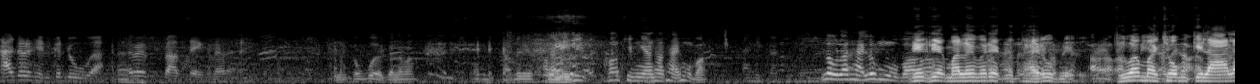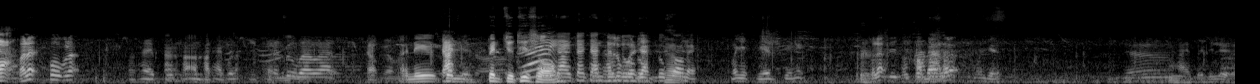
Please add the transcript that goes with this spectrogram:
ถ่ายจนเห็นกระดูกอะถ้าไม่ปราบแสงนั้นมันก็เวิร์กกันแล้วมั้งวันนี้ห้องทีมงานเขาถ่ายรูปเหรอลูกเราถ่ายรูปหมู่บอลเรียกเรียกมาเลยมาเรียกมาถ่ายรูปเนี่ยถือว่ามาชมกีฬาละมาแล้วโก้มา แล้วขาขาถ่ายไปแล้วดูว่าว่าครับอันนี้เป็นเป็นจุดที่สองจานจานจานดูดูดูดูกล้องหน่อยมันจะเสียเสียนี่มาแล้วเขาดังแล้วถ่ายไปเรื่อยๆ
